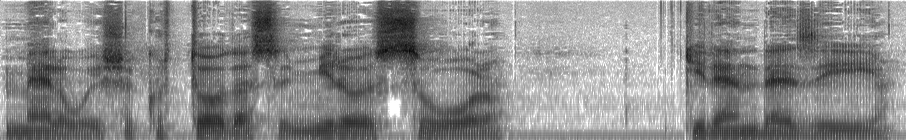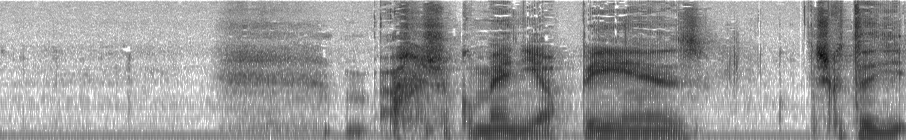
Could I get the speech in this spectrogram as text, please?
meló, és akkor tudod azt, hogy miről szól, kirendezi, és akkor mennyi a pénz, és akkor tudod,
